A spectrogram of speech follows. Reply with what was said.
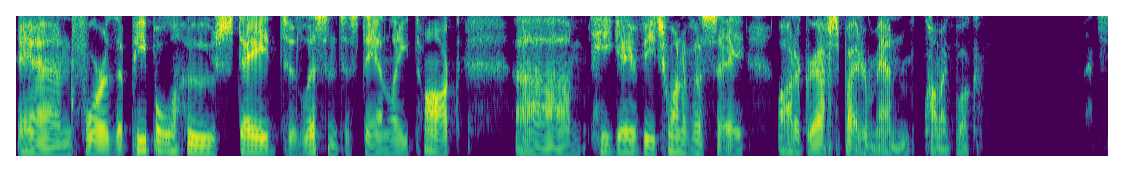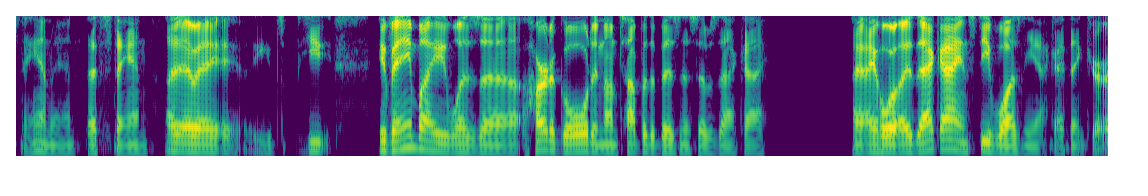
And for the people who stayed to listen to Stan Lee talk, um, he gave each one of us a autographed Spider-Man comic book. That's Stan, man. That's Stan. I, I, I- he, if anybody was uh, a heart of gold and on top of the business, it was that guy. I, I that guy and Steve Wozniak, I think, are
